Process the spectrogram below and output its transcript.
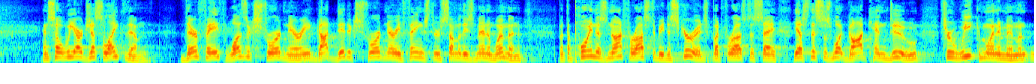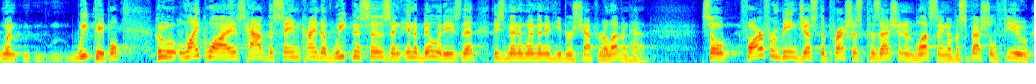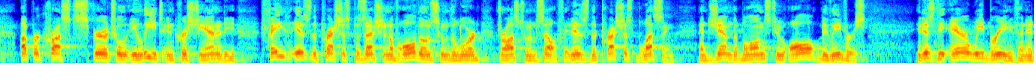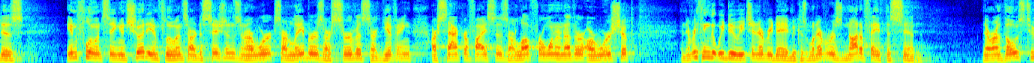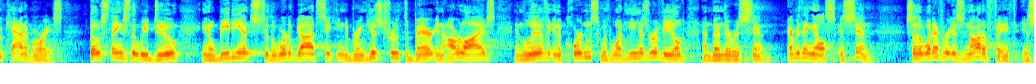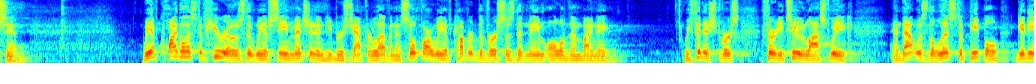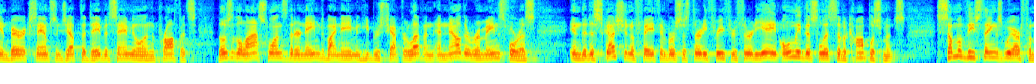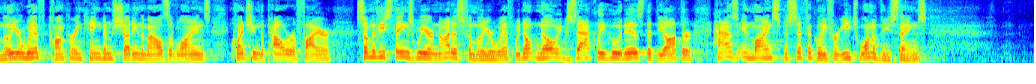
And so we are just like them. Their faith was extraordinary. God did extraordinary things through some of these men and women. But the point is not for us to be discouraged, but for us to say, yes, this is what God can do through weak men and women, weak people who likewise have the same kind of weaknesses and inabilities that these men and women in Hebrews chapter 11 had. So far from being just the precious possession and blessing of a special few upper crust spiritual elite in Christianity, faith is the precious possession of all those whom the Lord draws to himself. It is the precious blessing and gem that belongs to all believers. It is the air we breathe, and it is influencing and should influence our decisions and our works, our labors, our service, our giving, our sacrifices, our love for one another, our worship, and everything that we do each and every day, because whatever is not of faith is sin. There are those two categories. Those things that we do in obedience to the Word of God, seeking to bring His truth to bear in our lives and live in accordance with what He has revealed, and then there is sin. Everything else is sin. So that whatever is not of faith is sin. We have quite a list of heroes that we have seen mentioned in Hebrews chapter 11, and so far we have covered the verses that name all of them by name. We finished verse 32 last week, and that was the list of people Gideon, Barak, Samson, Jephthah, David, Samuel, and the prophets. Those are the last ones that are named by name in Hebrews chapter 11. And now there remains for us in the discussion of faith in verses 33 through 38 only this list of accomplishments. Some of these things we are familiar with conquering kingdoms, shutting the mouths of lions, quenching the power of fire. Some of these things we are not as familiar with. We don't know exactly who it is that the author has in mind specifically for each one of these things.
